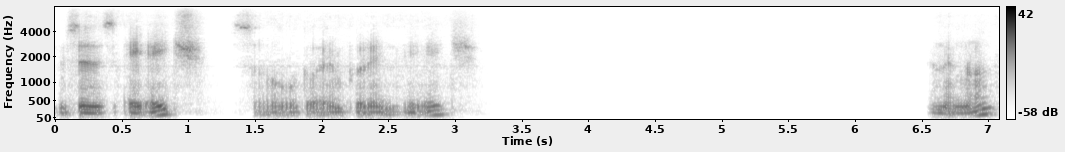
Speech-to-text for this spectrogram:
This is AH, so we'll go ahead and put in AH. And then run.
